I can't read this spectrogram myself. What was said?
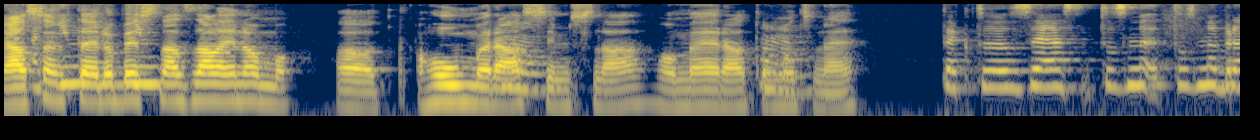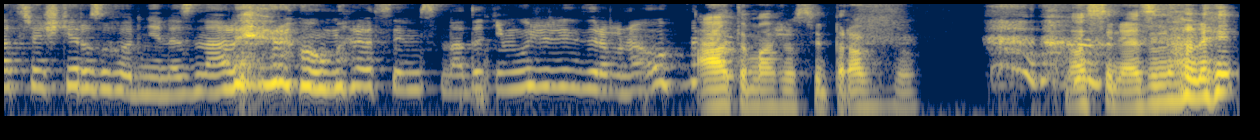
Já jsem tím, v té době tím... snad znal jenom uh, Homera no. Simpsona, Homera to no. moc ne. Tak to, to, jsme, to jsme bratři ještě rozhodně neznali, Homera Simpsona, to ti můžu říct rovnou. A to máš asi pravdu. Asi neznali.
